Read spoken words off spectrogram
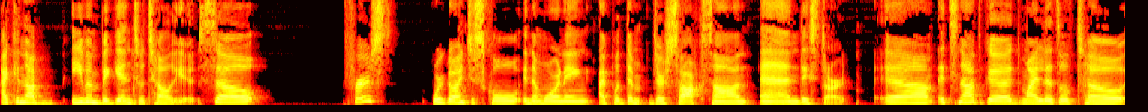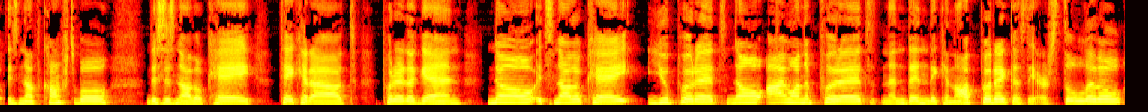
I cannot even begin to tell you. So, first, we're going to school in the morning. I put them their socks on and they start um, it's not good. My little toe is not comfortable. This is not okay. Take it out. Put it again. No, it's not okay. You put it. No, I want to put it. And then they cannot put it because they are still little.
